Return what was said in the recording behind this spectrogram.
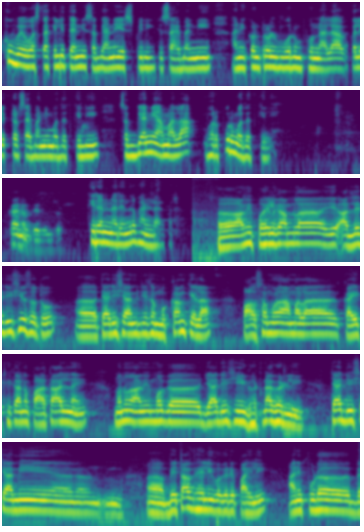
खूप व्यवस्था केली त्यांनी सगळ्यांनी एस पी साहेबांनी आणि कंट्रोलवरून फोन आला कलेक्टर साहेबांनी मदत केली सगळ्यांनी आम्हाला भरपूर मदत केली. काय नव्हते तुमचं? किरण नरेंद्र भांडारकर. आम्ही पहिलगामला आदल्या दिवशीच होतो. त्या दिवशी आम्ही तिथं मुक्काम केला. पावसामुळं आम्हाला काही ठिकाणं पाहता आली नाही. म्हणून आम्ही मग ज्या दिवशी ही घटना घडली त्या दिवशी आम्ही बेताब व्हॅली वगैरे पाहिली आणि पुढं ब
